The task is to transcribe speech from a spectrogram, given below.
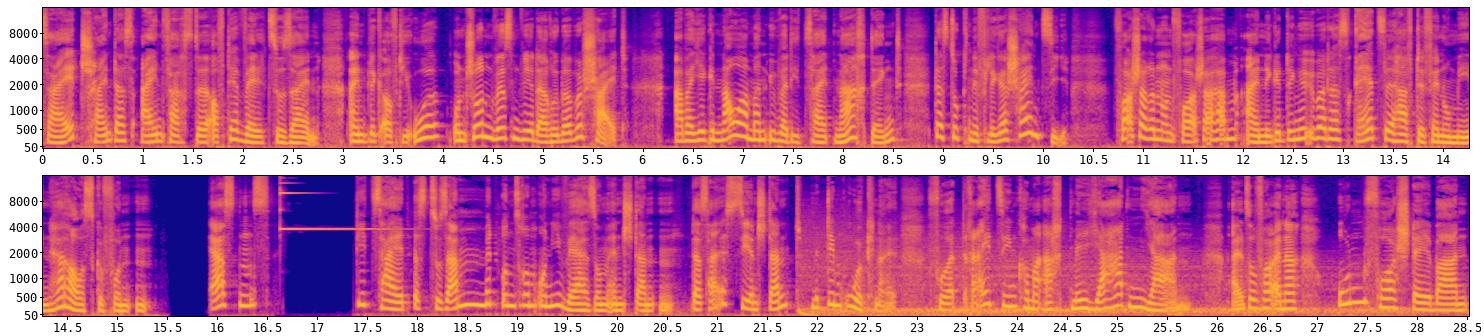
Zeit scheint das einfachste auf der Welt zu sein. Ein Blick auf die Uhr und schon wissen wir darüber Bescheid. Aber je genauer man über die Zeit nachdenkt, desto kniffliger scheint sie. Forscherinnen und Forscher haben einige Dinge über das rätselhafte Phänomen herausgefunden. Erstens, die Zeit ist zusammen mit unserem Universum entstanden. Das heißt, sie entstand mit dem Urknall vor 13,8 Milliarden Jahren. Also vor einer unvorstellbaren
